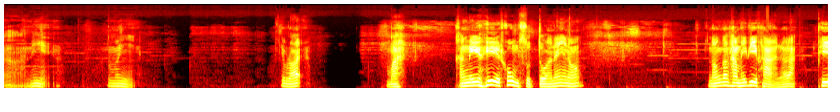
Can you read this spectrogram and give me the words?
อ่านี่ นี่ เรียบร้อย มา ครั้งนี้พี่ทุ่มสุดตัวแนะน้อง น้องต้องทำให้พี่ผ่านแล้วล่ะ พี่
